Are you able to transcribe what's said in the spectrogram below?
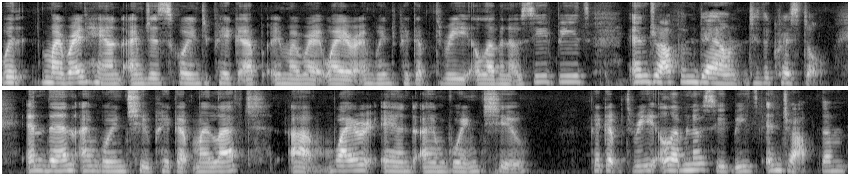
With my right hand, I'm just going to pick up in my right wire, I'm going to pick up three 11 seed beads and drop them down to the crystal. And then I'm going to pick up my left um, wire and I'm going to pick up three 11 seed beads and drop them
